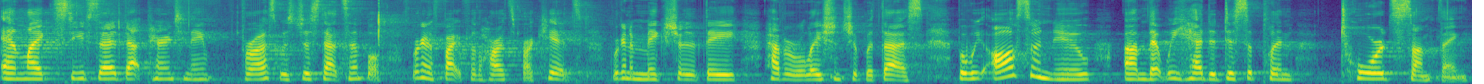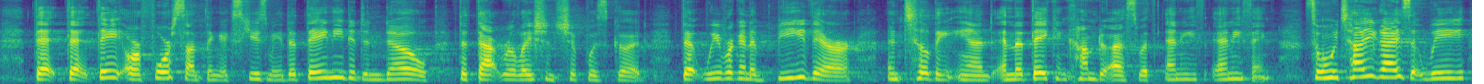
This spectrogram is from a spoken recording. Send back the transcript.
And like Steve said, that parenting aim for us was just that simple. We're going to fight for the hearts of our kids. We're going to make sure that they have a relationship with us. But we also knew um, that we had to discipline towards something that, that they or for something excuse me that they needed to know that that relationship was good that we were going to be there until the end and that they can come to us with any, anything. So when we tell you guys that we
